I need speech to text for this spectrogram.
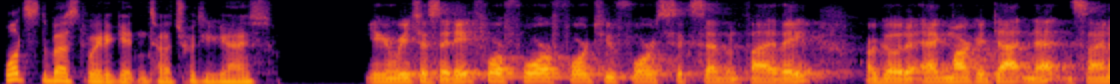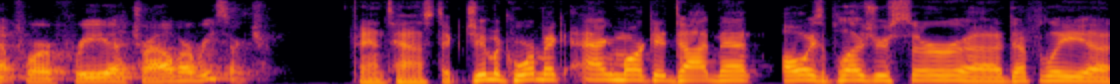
what's the best way to get in touch with you guys? You can reach us at 844 424 6758 or go to agmarket.net and sign up for a free uh, trial of our research. Fantastic. Jim McCormick, agmarket.net. Always a pleasure, sir. Uh, definitely uh,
